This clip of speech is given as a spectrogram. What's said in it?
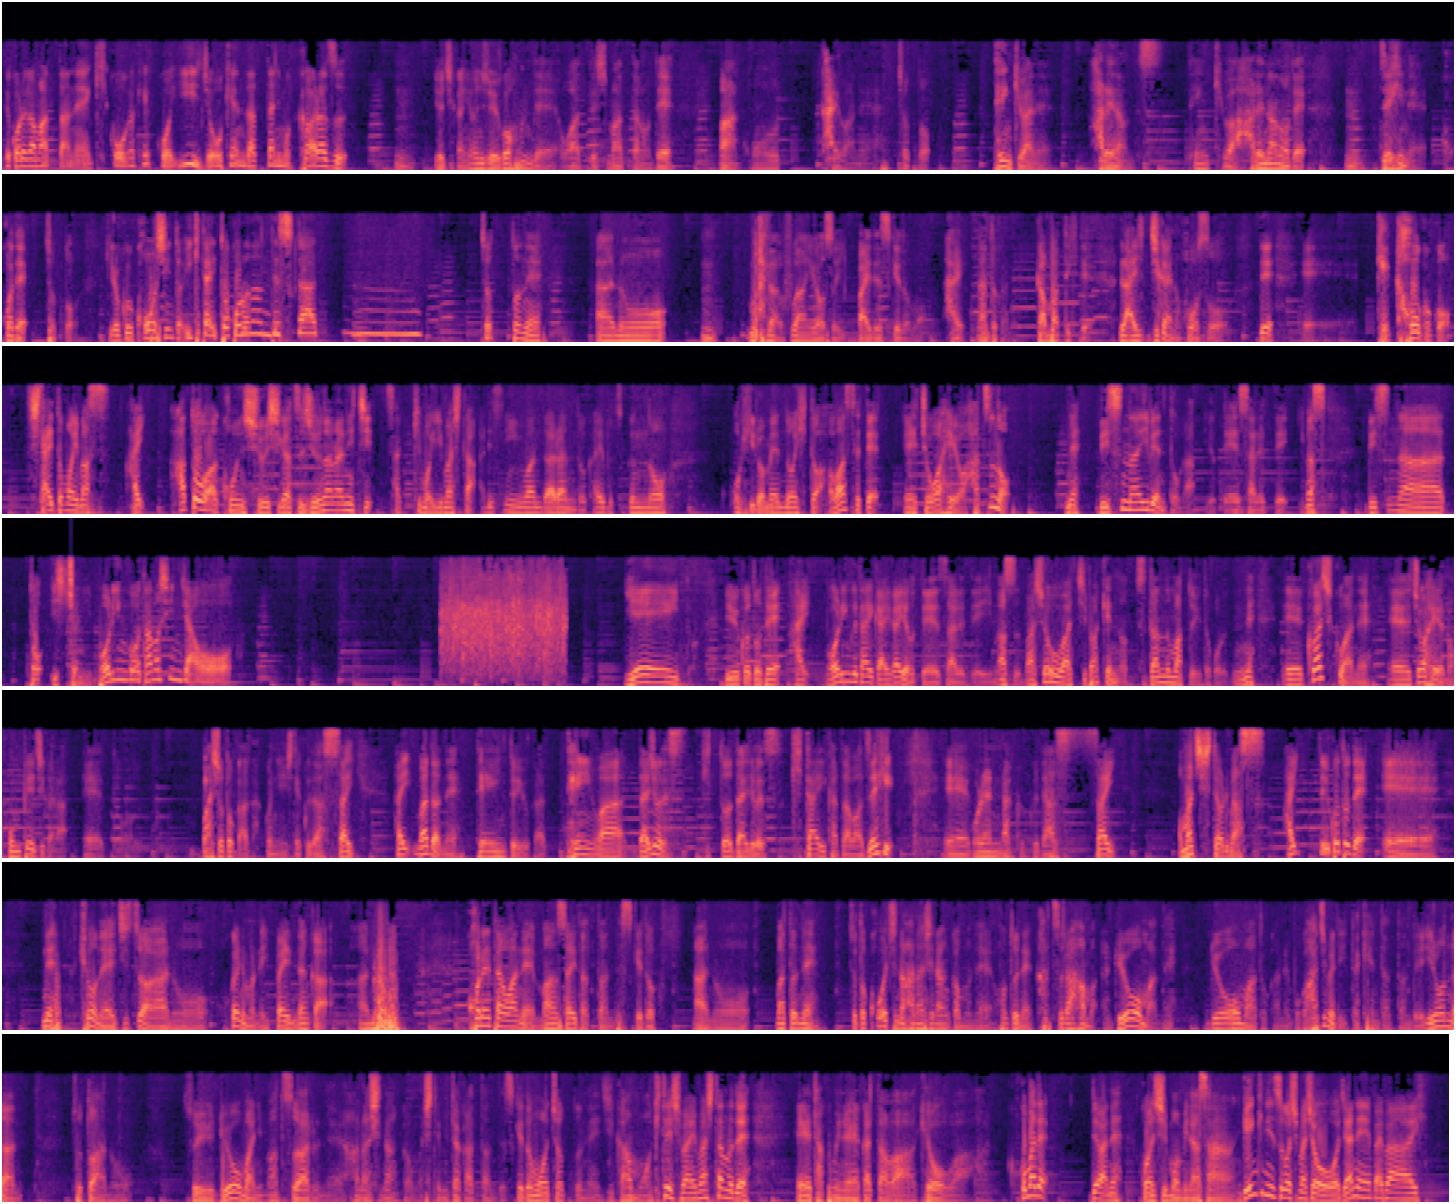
で、これがまたね、気候が結構いい条件だったにもかかわらず、うん、4時間45分で終わってしまったので、まあ、今回はね、ちょっと、天気はね、晴れなんです。天気は晴れなので、うん、ぜひね、ここでちょっと記録更新と行きたいところなんですが、うん、ちょっとね、あの、うん、まだ不安要素いっぱいですけども、はい、なんとか、ね、頑張ってきて、来、次回の放送で、えー、結果報告をしたいと思います。はい。あとは今週4月17日、さっきも言いました、アリス・イン・ワンダーランド怪物くんのお披露目の日と合わせて、えー、調和平和初のね、リスナーイベントが予定されています。リスナーと一緒にボーリングを楽しんじゃおうイエーイということで、はい、ボーリング大会が予定されています。場所は千葉県の津田沼というところでね、えー、詳しくはね、えー、長平のホームページから、えっ、ー、と、場所とか確認してください。はい、まだね、定員というか、定員は大丈夫です。きっと大丈夫です。来たい方はぜひ、えー、ご連絡ください。お待ちしております。はい。ということで、えー、ね、今日ね、実はあの、他にもね、いっぱいなんか、あの、小ネタはね、満載だったんですけど、あの、またね、ちょっと高知の話なんかもね、ほんとね、桂浜、龍馬ね、龍馬とかね、僕初めて行った県だったんで、いろんな、ちょっとあの、そういう龍馬にまつわるね、話なんかもしてみたかったんですけども、ちょっとね、時間も来てしまいましたので、えー、匠の館は今日はここまで。ではね、今週も皆さん元気に過ごしましょう。じゃあね、バイバイ。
